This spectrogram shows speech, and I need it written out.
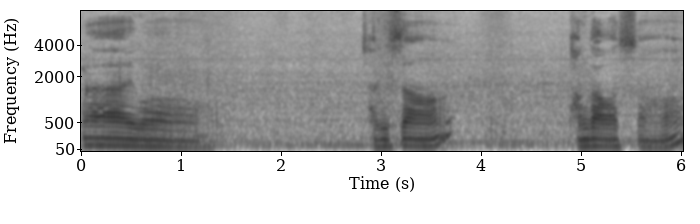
아이고. 잘 있어? 반가웠어.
